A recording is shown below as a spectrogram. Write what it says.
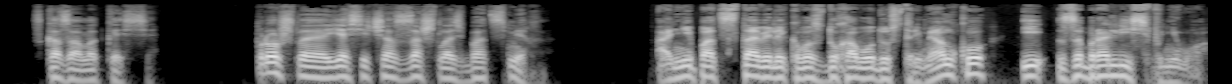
— сказала Кэсси. «Прошлое я сейчас зашлась бы от смеха». Они подставили к воздуховоду стремянку и забрались в него.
